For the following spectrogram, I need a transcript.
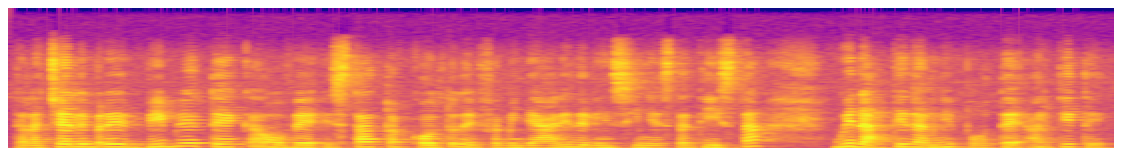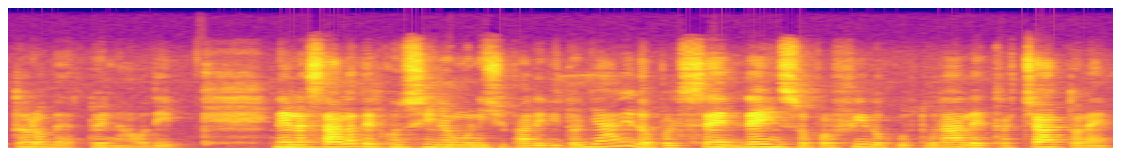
dalla celebre biblioteca dove è stato accolto dai familiari dell'insigne statista guidati dal nipote architetto Roberto Einaudi. Nella sala del Consiglio Municipale di Dogliani, dopo il denso profilo culturale tracciatone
